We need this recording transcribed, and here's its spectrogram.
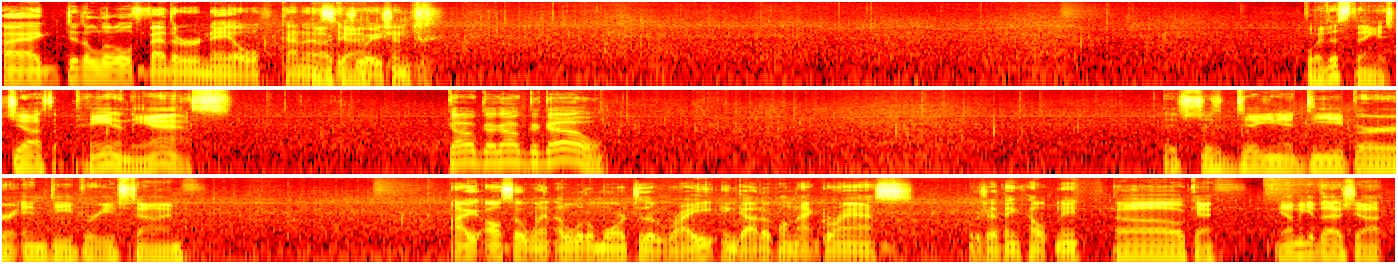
I did a little feather nail kind of Okay. situation. Boy, this thing is just a pain in the ass. Go, go, go, go, go. It's just digging it deeper and deeper each time. I also went a little more to the right and got up on that grass, which I think helped me. Oh, okay. Yeah, let me give that a shot.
